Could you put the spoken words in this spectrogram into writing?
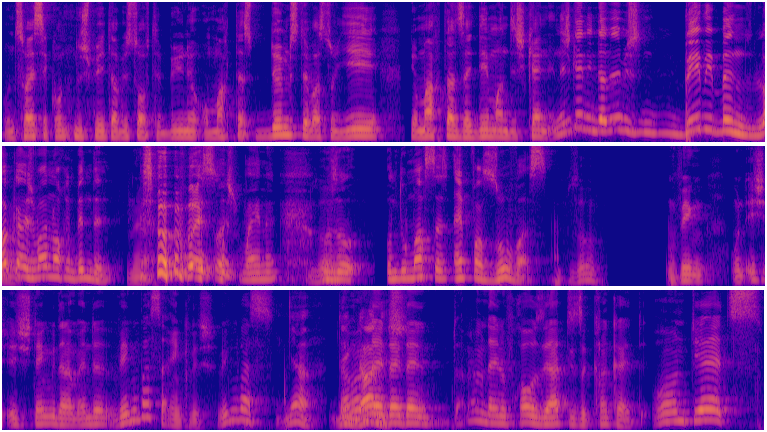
und zwei Sekunden später bist du auf der Bühne und machst das Dümmste, was du je gemacht hast, seitdem man dich kennt. Und ich kenne ihn, seitdem ich ein Baby bin. Locker, ich war noch in Windel. So, weißt du, was ich meine? Und, so, und du machst das einfach sowas. So. Und, wegen, und ich, ich denke mir dann am Ende, wegen was eigentlich? Wegen was? Ja, war gar dein, nicht. dein, dein, dein, deine Frau, sie hat diese Krankheit. Und jetzt?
